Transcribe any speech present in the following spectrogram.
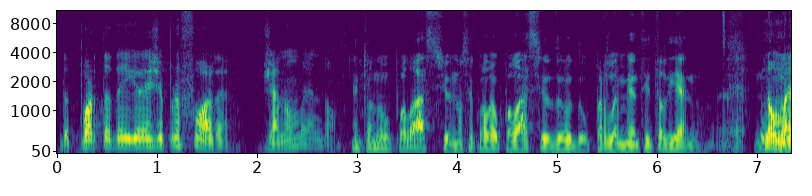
Da porta da igreja para fora, já não mandam. Então no Palácio, não sei qual é o Palácio do, do Parlamento Italiano. eh, No Não mandam,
